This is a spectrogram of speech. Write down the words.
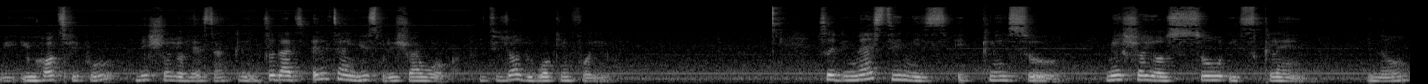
you, you hurt people make sure your hands are clean. So that anytime you use spiritual work it will just be working for you. So the next thing is a clean soul. Make sure your soul is clean. You know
